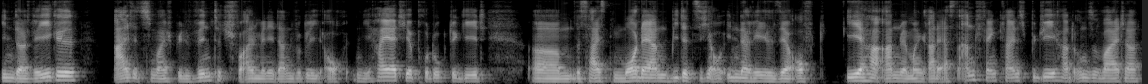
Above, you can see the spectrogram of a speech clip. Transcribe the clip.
in der Regel als jetzt zum Beispiel Vintage, vor allem wenn ihr dann wirklich auch in die Higher-Tier-Produkte geht. Ähm, das heißt, modern bietet sich auch in der Regel sehr oft eher an, wenn man gerade erst anfängt, kleines Budget hat und so weiter.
